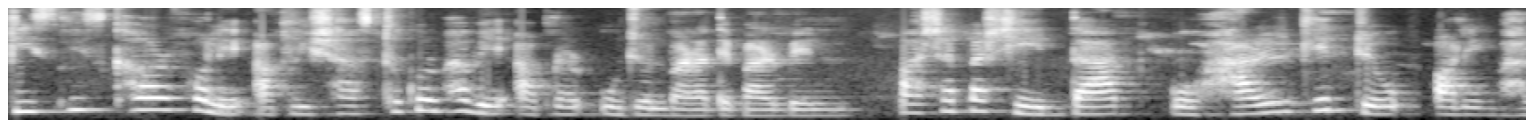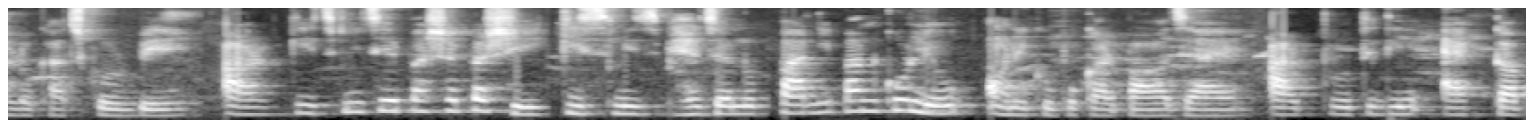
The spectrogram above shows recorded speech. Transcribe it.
কিসমিস খাওয়ার ফলে আপনি স্বাস্থ্যকরভাবে আপনার ওজন বাড়াতে পারবেন। পাশাপাশি দাঁত ও হাড়ের ক্ষেত্রেও অনেক ভালো কাজ করবে। আর কিচমিচের পাশাপাশি কিসমিস ভেজানো পানি পান করলেও অনেক উপকার পাওয়া যায়। আর প্রতিদিন এক কাপ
